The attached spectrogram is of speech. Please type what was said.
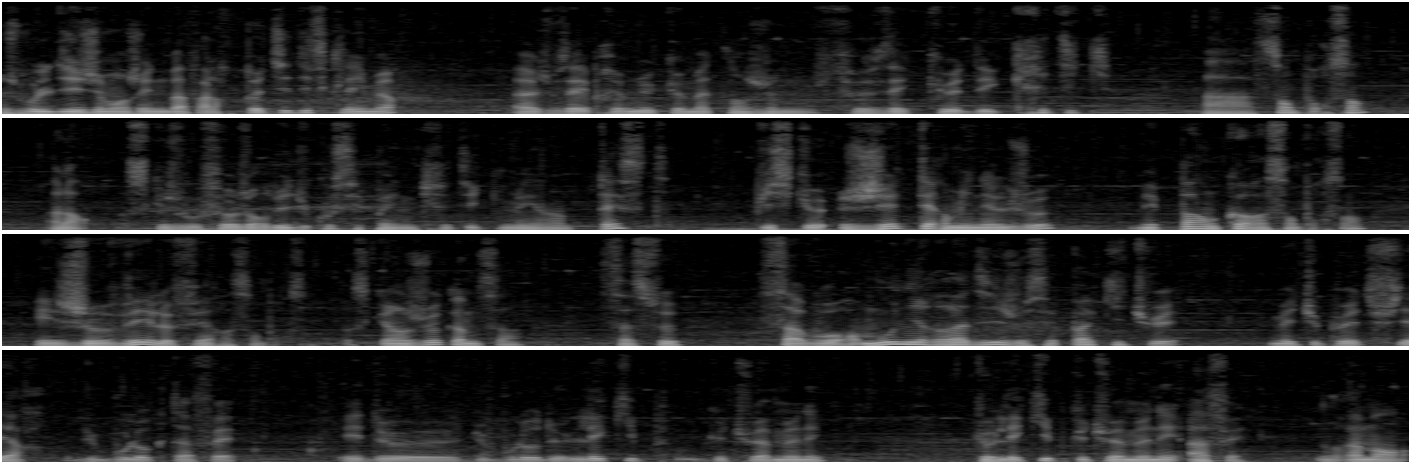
Je vous le dis, j'ai mangé une baffe. Alors, petit disclaimer, euh, je vous avais prévenu que maintenant je ne faisais que des critiques à 100%. Alors, ce que je vous fais aujourd'hui, du coup, c'est pas une critique, mais un test puisque j'ai terminé le jeu, mais pas encore à 100%, et je vais le faire à 100%. Parce qu'un jeu comme ça, ça se savoure. Mounir Radi, je sais pas qui tu es, mais tu peux être fier du boulot que tu as fait, et du boulot de l'équipe que tu as mené, que l'équipe que tu as mené a fait. Vraiment,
